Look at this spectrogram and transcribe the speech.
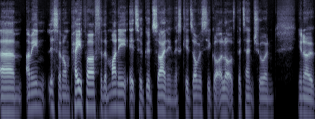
Um, I mean, listen, on paper, for the money, it's a good signing. This kid's obviously got a lot of potential, and, you know,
